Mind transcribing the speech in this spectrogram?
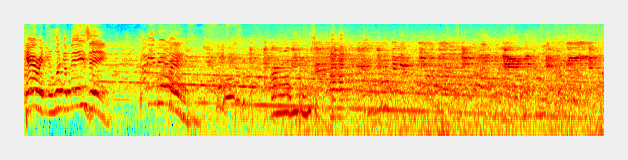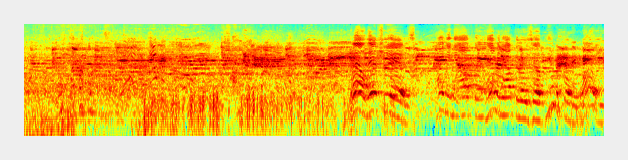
Karen, you look amazing. How are you doing? Out those uh, beautiful light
